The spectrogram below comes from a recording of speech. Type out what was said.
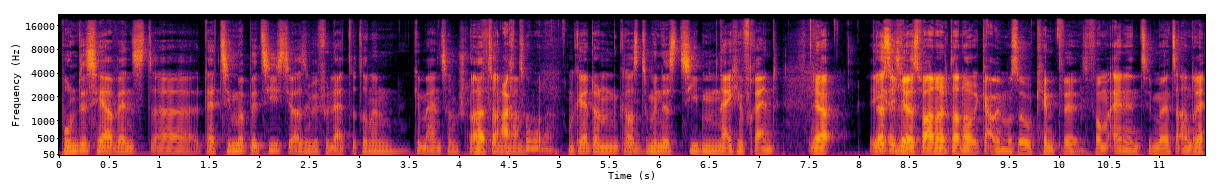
Bundesheer, wenn du äh, dein Zimmer beziehst, ich weiß nicht, wie viele Leute da drinnen gemeinsam schlafen. Also acht haben wir da. Okay, dann hast du mhm. zumindest sieben neiche Freunde. Ja. Ja, sicher, es waren halt dann auch, gab immer so Kämpfe vom einen Zimmer ins andere.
